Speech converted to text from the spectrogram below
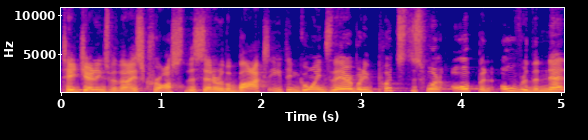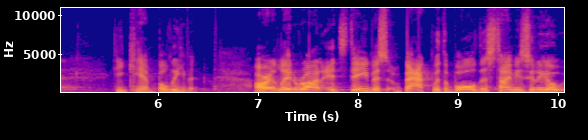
Tate Jennings with a nice cross to the center of the box. Ethan Goins there, but he puts this one open over the net. He can't believe it. All right, later on, it's Davis back with the ball. This time he's going to go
